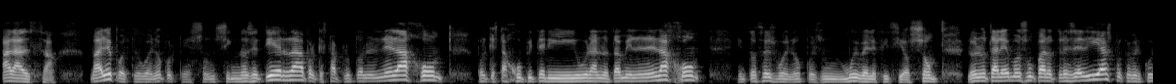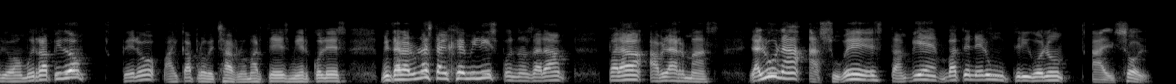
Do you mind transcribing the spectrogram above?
al alza, ¿vale? Porque bueno, porque son signos de tierra, porque está Plutón en el ajo, porque está Júpiter y Urano también en el ajo, entonces bueno, pues muy beneficioso. Lo notaremos un par o tres de días porque Mercurio va muy rápido, pero hay que aprovecharlo, martes, miércoles. Mientras la luna está en Géminis, pues nos dará para hablar más. La luna, a su vez, también va a tener un trígono al Sol,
